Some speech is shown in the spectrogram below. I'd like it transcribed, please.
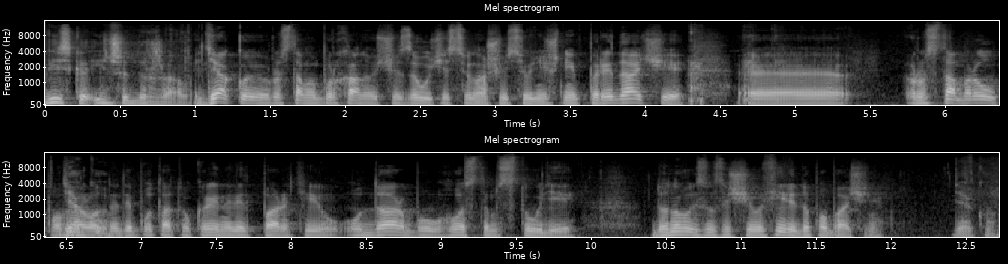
війська іншої держави. Дякую, Рустаму Бурхановичу, за участь у нашій сьогоднішній передачі. Е, Рустам Раупов, Дякую. народний депутат України від партії Удар, був гостем студії. До нових зустрічей в ефірі. До побачення. Дякую.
